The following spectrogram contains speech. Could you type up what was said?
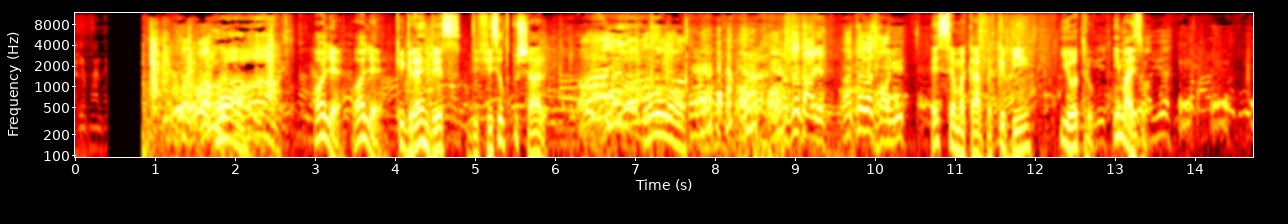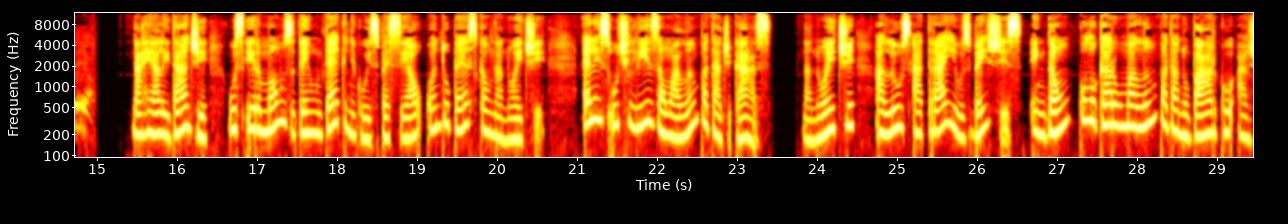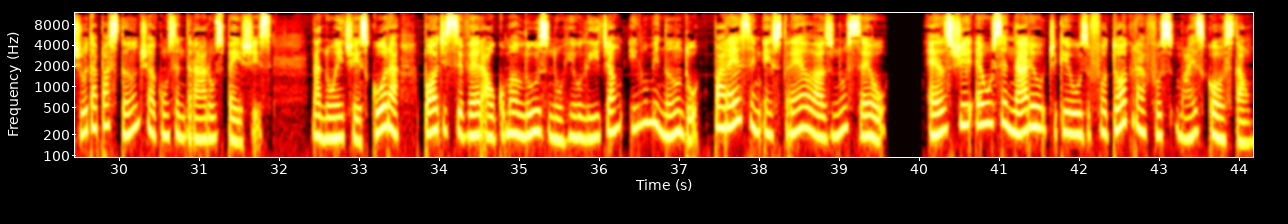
Olha, olha, que grande esse! Difícil de puxar. Esse é uma carpa capim e outro, e mais um. Na realidade, os irmãos têm um técnico especial quando pescam na noite. Eles utilizam a lâmpada de gás. Na noite, a luz atrai os peixes, então colocar uma lâmpada no barco ajuda bastante a concentrar os peixes. Na noite escura, pode-se ver alguma luz no rio Lijiang iluminando. Parecem estrelas no céu. Este é o cenário de que os fotógrafos mais gostam.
